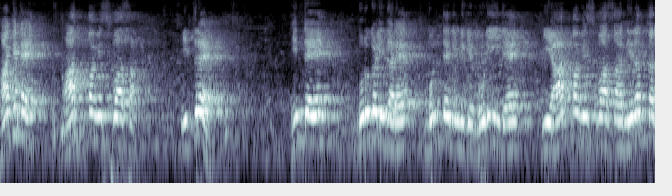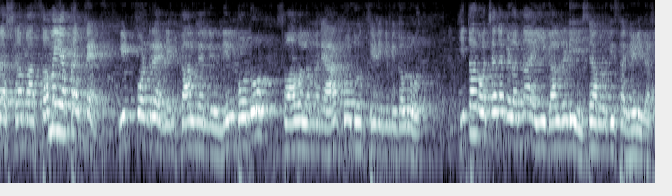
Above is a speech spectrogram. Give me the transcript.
ಹಾಗೇನೆ ಆತ್ಮವಿಶ್ವಾಸ ಇದ್ರೆ ಹಿಂದೆ ಗುರುಗಳಿದ್ದಾರೆ, ಮುಂದೆ ನಿಮಗೆ ಗುರಿ ಇದೆ. ಈ ಆತ್ಮವಿಶ್ವಾಸ, ನಿರಂತರ ಶ್ರಮ, ಸಮಯ ಪ್ರಜ್ಞೆ ಇಟ್ಕೊಂಡ್ರೆ ನಿಮ್ಮ ಮೇಲೆ ನೀವು ನಿಲ್ಬೋದು, ಸ್ವಾವಲಂಬನೆ ಆಗ್ಬೋದು ಅಂತ ಹೇಳಿ ನಿಮಗೆ ಅವರು ಹಿತವಚನಗಳನ್ನ ಈಗ ಆಲ್ರೆಡಿ ಶ್ಯಾಮ್ ವರ್ಗಿ ಸರ್ ಹೇಳಿದ್ದಾರೆ.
